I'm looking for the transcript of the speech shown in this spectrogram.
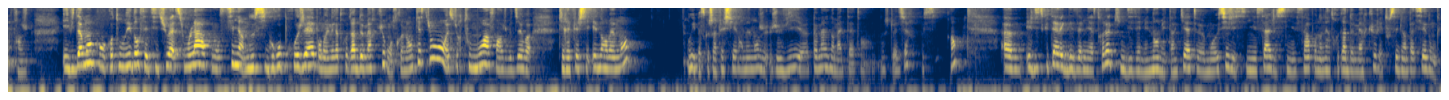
Enfin, évidemment, quand, on est dans cette situation-là, qu'on signe un aussi gros projet pendant une rétrograde de Mercure, on se remet en question, surtout moi, enfin, je veux dire, qui réfléchit énormément. Oui, parce que je réfléchis énormément, je, vis euh, pas mal dans ma tête, hein, je dois dire aussi. Hein. Euh, et je discutais avec des amis astrologues qui me disaient mais non mais t'inquiète, euh, moi aussi j'ai signé ça, j'ai signé ça pendant les rétrograde de Mercure et tout s'est bien passé. Donc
